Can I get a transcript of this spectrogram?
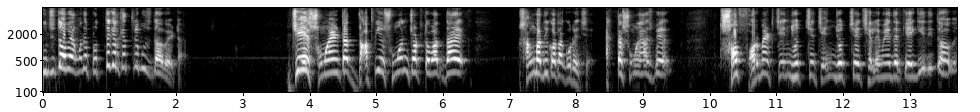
বুঝতে হবে, আমাদের প্রত্যেকের ক্ষেত্রে বুঝতে হবে এটা। যে সময়টা দাপিয়ে সুমন চট্টোপাধ্যায় সাংবাদিকতা করেছে, একটা সময় আসবে, সব ফরম্যাট চেঞ্জ হচ্ছে চেঞ্জ হচ্ছে, ছেলে মেয়েদেরকে এগিয়ে দিতে হবে।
